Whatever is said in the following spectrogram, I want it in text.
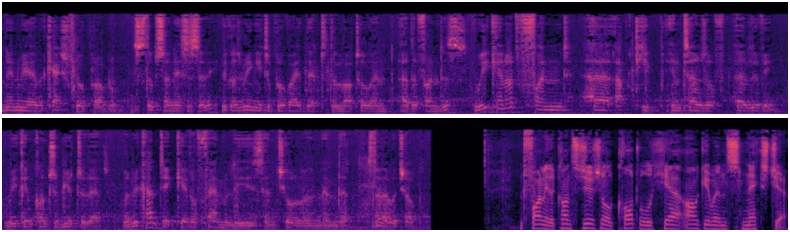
then we have a cash flow problem. Slips are necessary because we need to provide that to the lotto and other funders. We cannot fund her upkeep in terms of her living. We can contribute to that, but we can't take care of families and children and that. It's not our job. And finally, the Constitutional Court will hear arguments next year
